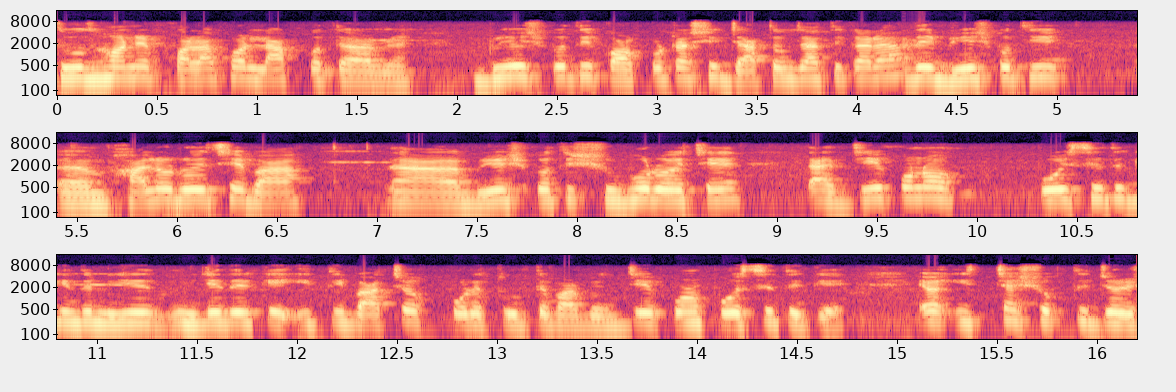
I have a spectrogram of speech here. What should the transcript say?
দু ধরনের ফলাফল লাভ করতে পারবেন বৃহস্পতি কর্কট রাশির জাতক জাতিকারা, তাদের বৃহস্পতি ভালো রয়েছে বা বৃহস্পতি শুভ রয়েছে তার যে কোনো পরিস্থিতি কিন্তু নিজে, নিজেদেরকে ইতিবাচক করে তুলতে পারবেন যে কোনো পরিস্থিতিকে। এবং ইচ্ছা শক্তির জোরে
